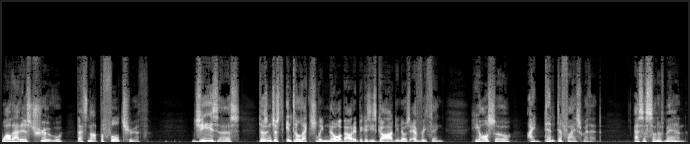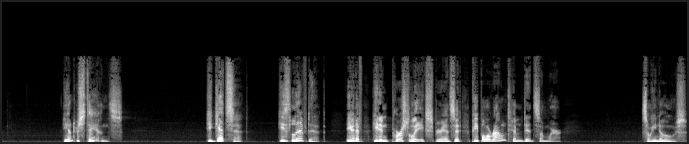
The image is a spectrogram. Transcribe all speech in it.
While that is true, that's not the full truth. Jesus doesn't just intellectually know about it because he's God and he knows everything. He also identifies with it as a son of man. He understands. He gets it. He's lived it. Even if he didn't personally experience it, people around him did somewhere. So he knows.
